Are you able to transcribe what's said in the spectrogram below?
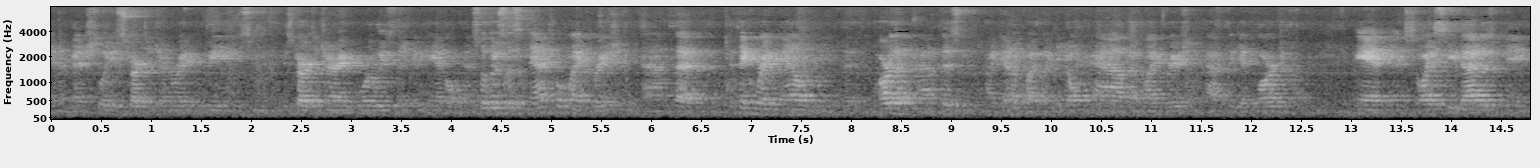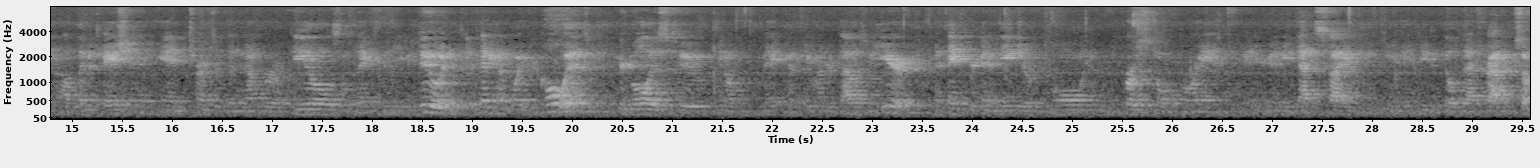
and eventually you start to generate leads. You start to generate more leads than you can handle. And so there's this natural migration path that I think right now part of that path isn't identified. Like you don't have a migration path to get larger. And, and so I see that as being a limitation in terms of the number of deals and things that you can do. And depending on what your goal is, if your goal is to you know make a few hundred thousand a year, I think you're going to need your own personal brand, and you're going to need that site. You need to build that traffic. So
